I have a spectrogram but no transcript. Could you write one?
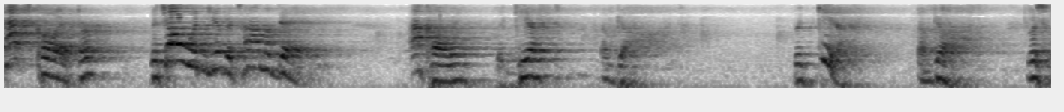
tax collector that y'all wouldn't give the time of day, I call him the gift of God. The gift of God. Listen,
